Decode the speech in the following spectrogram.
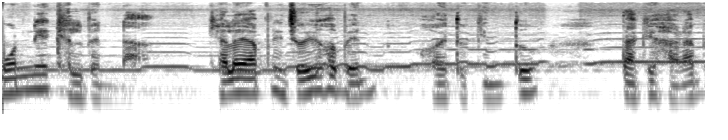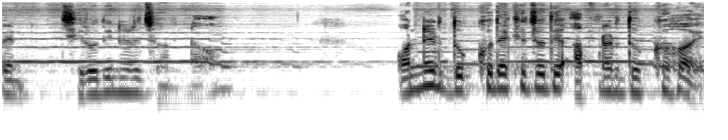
মন নিয়ে খেলবেন না। খেলায় আপনি জয়ী হবেন, হয়তো কিন্তু তাকে হারাবেন চিরদিনের জন্য। অন্যের দুঃখ দেখে যদি আপনার দুঃখ হয়,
